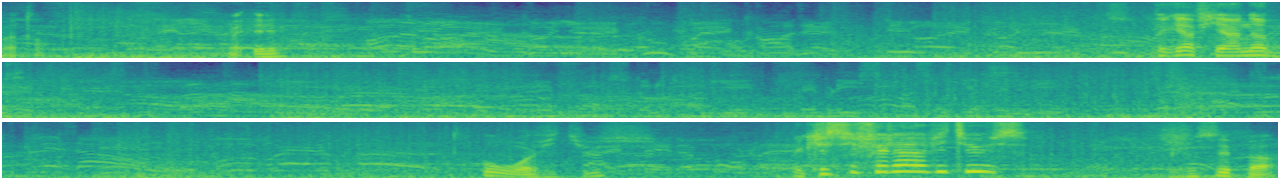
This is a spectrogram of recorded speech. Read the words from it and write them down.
Oh, attends. Mais eh, Fais gaffe, il y a Vitus. Mais qu'est-ce qu'il fait là, Vitus? Je sais pas.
